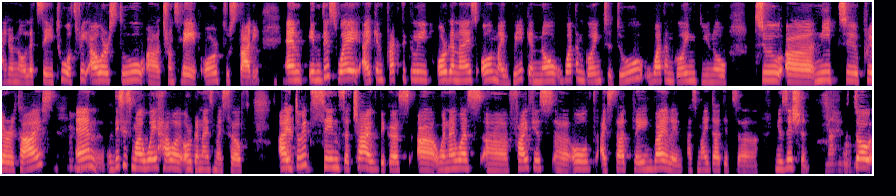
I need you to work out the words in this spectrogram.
i don't know let's say two or three hours to uh, translate or to study. Mm-hmm. and in this way i can practically organize all my week and know what i'm going to do what i'm going you know to uh, need to prioritize. Mm-hmm. and this is my way how i organize myself. I do it since a child because uh, when i was uh, five years uh, old i started playing violin as my dad is a musician. So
